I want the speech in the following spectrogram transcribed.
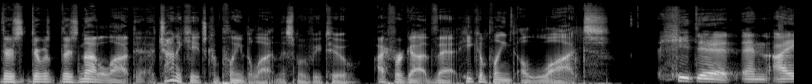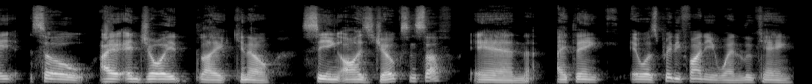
there's there was there's not a lot. Johnny Cage complained a lot in this movie too. I forgot that he complained a lot. He did, and I so I enjoyed like you know seeing all his jokes and stuff, and I think it was pretty funny when Liu Kang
